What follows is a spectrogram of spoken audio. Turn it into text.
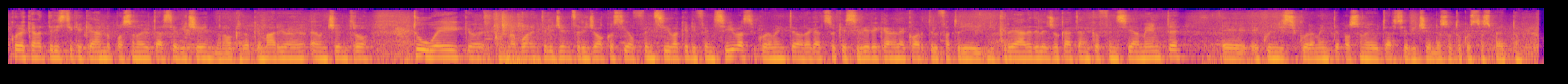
con le caratteristiche che hanno possano aiutarsi a vicenda. No? Credo che Mario è un centro two-way con una buona intelligenza di gioco sia offensiva che difensiva. Sicuramente è un ragazzo che si vede che ha nelle corte il fatto di, di creare delle giocate anche offensivamente e, e quindi sicuramente possono aiutarsi a vicenda sotto questo aspetto.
